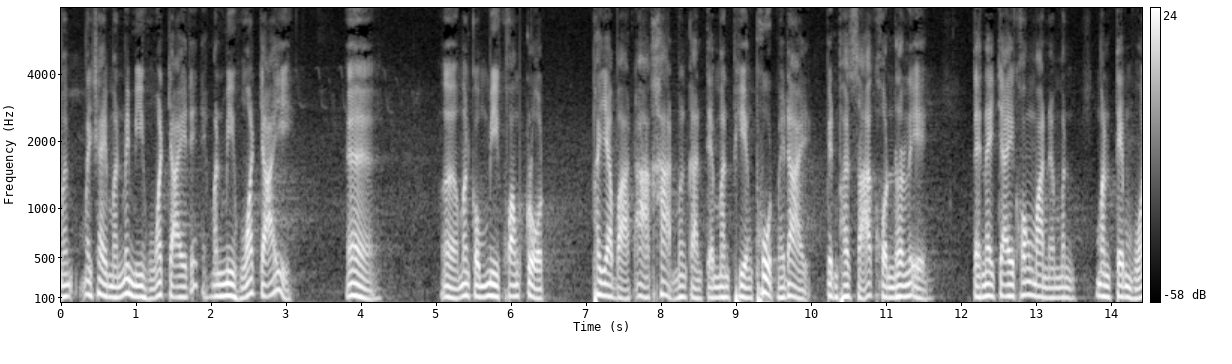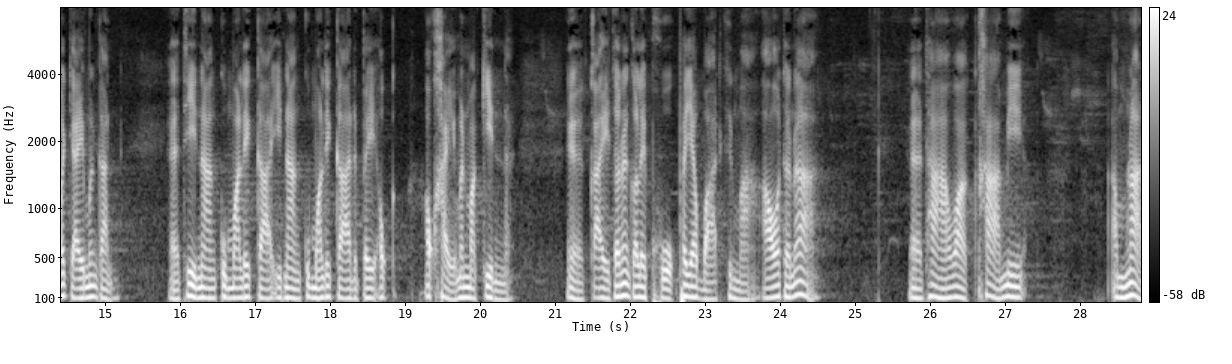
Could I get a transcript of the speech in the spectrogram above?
มันไม่ใช่มันไม่มีหัวใจเด้มันมีหัวใจ เออ เออ มันก็มีความโกรธพยาบาทอาฆาตเหมือนกัน แต่มันเพียงพูดไม่ได้ เป็นภาษาคนเท่านั้นเอง แต่ในใจของมันเนี่ยมันมันเต็มหัวใจเหมือนกัน ที่นางกุมาริกา อีนางกุมาริกาไปเอาเอาไข่มันมากินนะไก่ตอนนั้นก็เลยผูกพยาบาทขึ้นมา เอาเถอะหน้าถ้าหาว่าข้ามีอำนาจ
